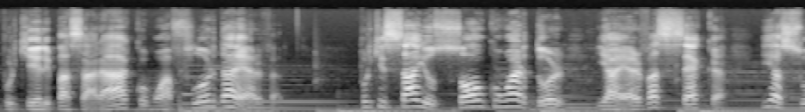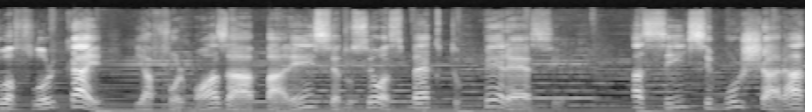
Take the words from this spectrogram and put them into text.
porque ele passará como a flor da erva. Porque sai o sol com ardor, e a erva seca, e a sua flor cai, e a formosa aparência do seu aspecto perece. Assim se murchará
